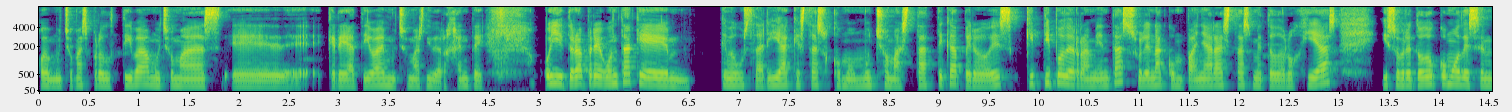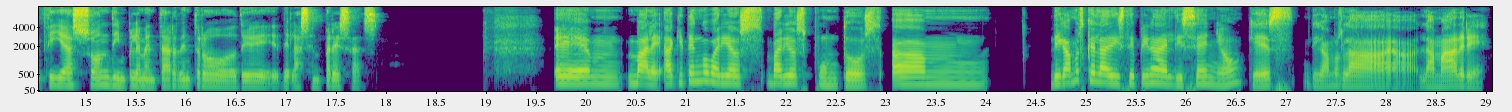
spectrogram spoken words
mucho más productiva, mucho más eh, creativa y mucho más divergente. Oye, otra pregunta que, que me gustaría, que esta es como mucho más táctica, pero es qué tipo de herramientas suelen acompañar a estas metodologías y sobre todo cómo de sencillas son de implementar dentro de las empresas. Em, vale, aquí tengo varios, varios puntos. digamos que la disciplina del diseño, que es, digamos, la, madre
